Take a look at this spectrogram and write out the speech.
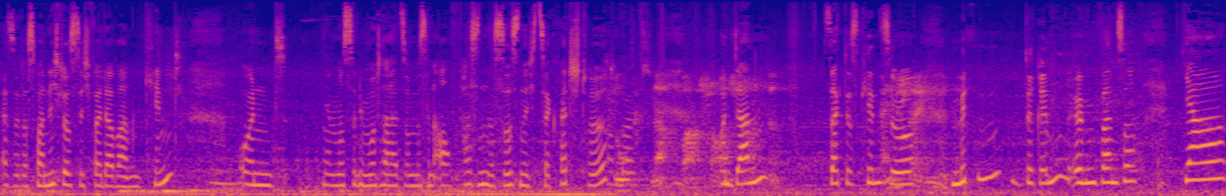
also das war nicht lustig, weil da war ein Kind und dann musste die Mutter halt so ein bisschen aufpassen, dass das nicht zerquetscht wird. Und dann sagt das Kind so mitten drin irgendwann so, ja,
